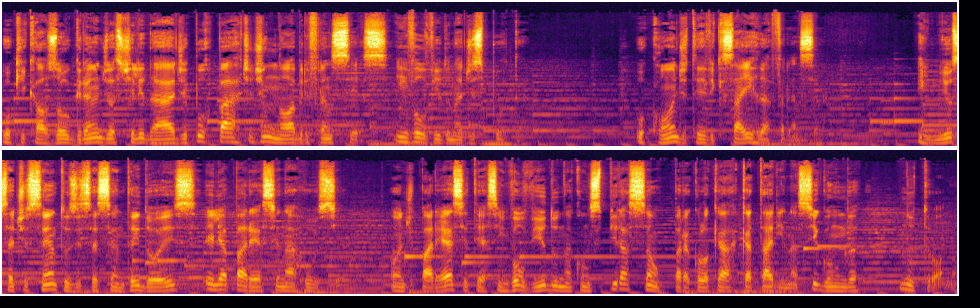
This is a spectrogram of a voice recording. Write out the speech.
o que causou grande hostilidade por parte de um nobre francês envolvido na disputa. O Conde teve que sair da França. Em 1762, ele aparece na Rússia, onde parece ter se envolvido na conspiração para colocar Catarina II no trono.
